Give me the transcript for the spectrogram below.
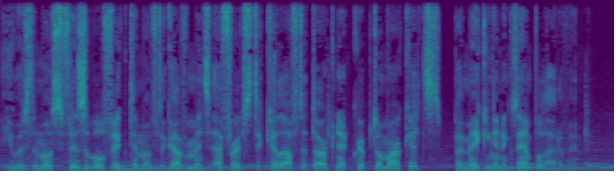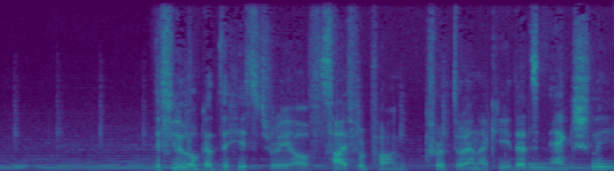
he was the most visible victim of the government's efforts to kill off the darknet crypto markets by making an example out of him. If you look at the history of cypherpunk crypto anarchy, that's actually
